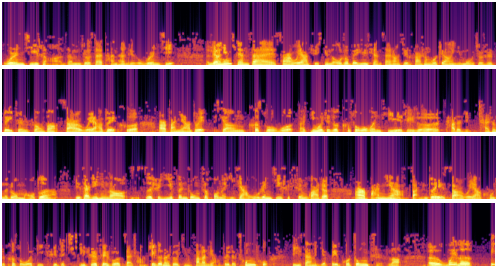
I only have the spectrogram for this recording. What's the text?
无人机上啊，咱们就再谈谈这个无人机。两年前在塞尔维亚举行的欧洲杯预选赛上，其实发生过这样一幕，就是对阵双方塞尔维亚队和阿尔巴尼亚队，像科索沃啊，因为这个科索沃问题，这个它的这产生的这种矛盾啊，比赛进行到四十一分钟之后呢，一架无人机是悬挂着阿尔巴尼亚反对塞尔维亚控制科索沃地区的旗帜飞入了赛场，这个呢就引发了两队的冲突，比赛呢也被迫终止了。呃，为了避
